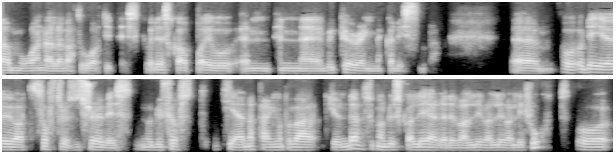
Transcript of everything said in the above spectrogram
hver måned eller hvert år typisk. og Det skaper jo en, en eh, recurring mekanisme. Um, og, Det gjør jo at software service, når du først tjener penger på hver kunde, så kan du skalere det veldig veldig, veldig fort. Og,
